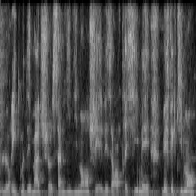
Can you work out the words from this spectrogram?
le, rythme des matchs samedi, dimanche et les erreurs précises. Mais, mais effectivement,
